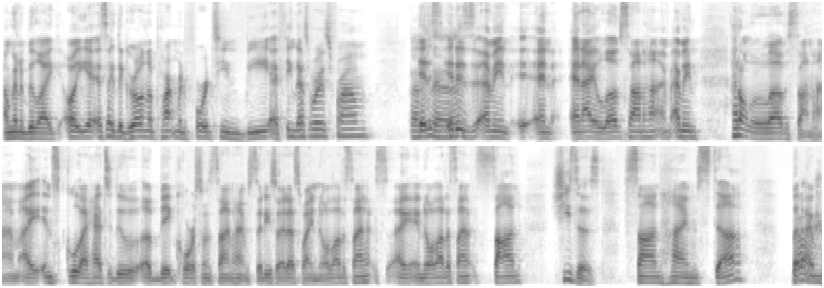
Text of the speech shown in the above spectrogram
I'm gonna be like, oh yeah, it's like the girl in apartment 14B. I think that's where it's from. It is. It is. I mean, and and I love Sondheim. I mean, I don't love Sondheim. I in school I had to do a big course on Sondheim studies, so that's why I know a lot of Son. I know a lot of Son. Son Jesus Sondheim stuff. But I'm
